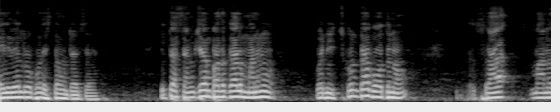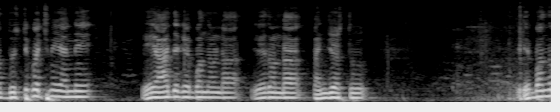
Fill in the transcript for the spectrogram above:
ఐదు వేల రూపాయలు ఇస్తూ ఉంటారు సార్. ఇట్లా సంక్షేమ పథకాలు మనము కొన్ని ఇచ్చుకుంటా పోతున్నాం. మన దృష్టికి వచ్చినవన్నీ ఏ ఆర్థిక ఇబ్బంది ఉండా ఏదుండా పనిచేస్తూ ఇబ్బంది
